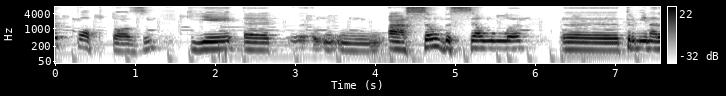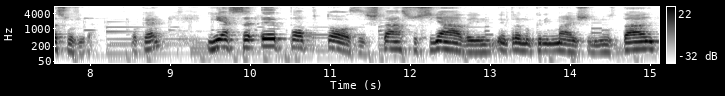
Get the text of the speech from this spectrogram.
apoptose, que é a, a, a ação da célula uh, terminar a sua vida. Ok? E essa apoptose está associada, entrando um bocadinho mais no detalhe,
